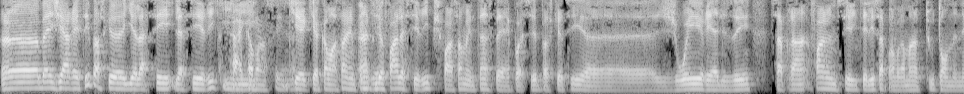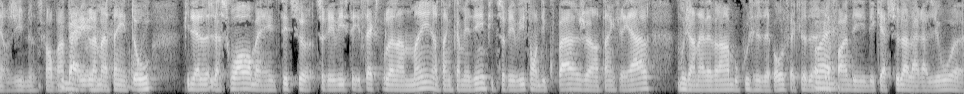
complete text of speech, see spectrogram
Euh, ben j'ai arrêté parce que il y a la, sé- la série qui Ça a commencé, qui, a, qui a commencé en même temps puis là faire la série puis faire ça en même temps c'était impossible parce que tu sais euh, jouer réaliser ça prend faire une série télé ça prend vraiment toute ton énergie là. tu comprends? Ben, t'arrives le matin tôt oui. Puis le, le soir ben tu sais tu, révises tes textes pour le lendemain en tant que comédien puis tu révises ton découpage en tant que réal moi j'en avais vraiment beaucoup sur les épaules fait que là de, Ouais. de faire des, des capsules à la radio euh,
